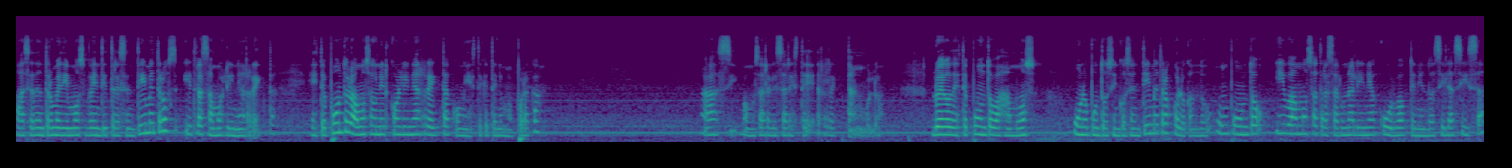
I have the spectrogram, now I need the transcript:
Hacia adentro medimos 23 centímetros y trazamos línea recta. Este punto lo vamos a unir con línea recta con este que tenemos por acá. Así, vamos a realizar este rectángulo. Luego de este punto bajamos 1.5 centímetros colocando un punto y vamos a trazar una línea curva obteniendo así la sisa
